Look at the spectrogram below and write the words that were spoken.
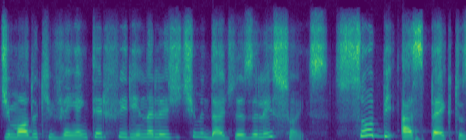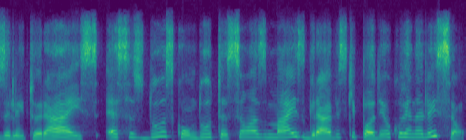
de modo modo que venha a interferir na legitimidade das eleições. Sob aspectos eleitorais, essas duas condutas são as mais graves que podem ocorrer na eleição.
